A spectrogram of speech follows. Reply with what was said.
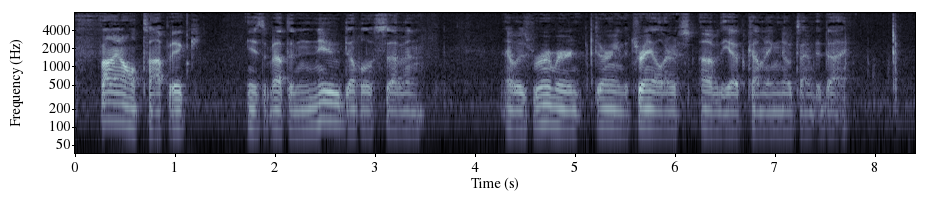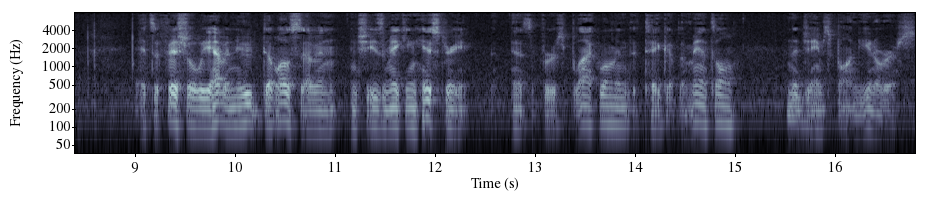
final topic is about the new 007 that was rumored during the trailers of the upcoming No Time to Die. It's official, we have a new 007, and she's making history as the first black woman to take up the mantle in the James Bond universe.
